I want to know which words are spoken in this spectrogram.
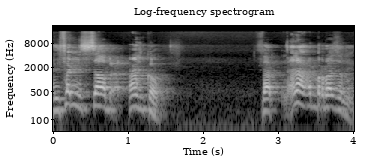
الفن السابع عنكم فانا أحب الرسم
